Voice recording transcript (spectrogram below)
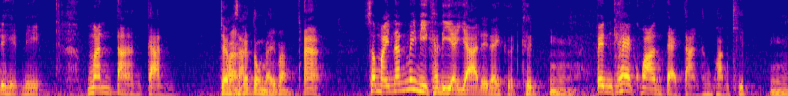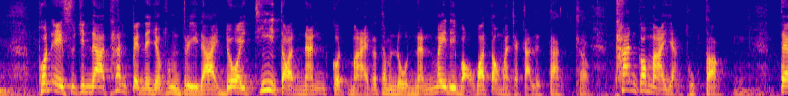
ด้วยเหตุนี้ มันต่างกันเจมต่างสักกันตรงไหนบ้าง อะสมัยนั้นไม่มีคดีอาญาใด ๆ เกิดขึ้น อืมเป็นแค่ความแตกต่างทางความคิด อืมพลเอกสุจินดาท่านเป็นนายกรัฐมนตรีได้ โดยที่ตอนนั้นกฎหมายรัฐธรรมนูญนั้นไม่ได้บอกว่าต้องมาจากการเลือกตั้ง ครับ ท่านก็มาอย่างถูกต้อง แต่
